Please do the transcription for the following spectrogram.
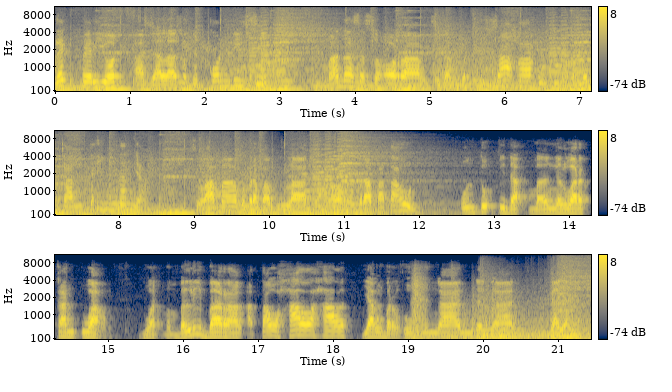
Black period adalah suatu kondisi di mana seseorang sedang berusaha untuk menekan keinginannya selama beberapa bulan atau beberapa tahun untuk tidak mengeluarkan uang buat membeli barang atau hal-hal yang berhubungan dengan gaya hidup.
